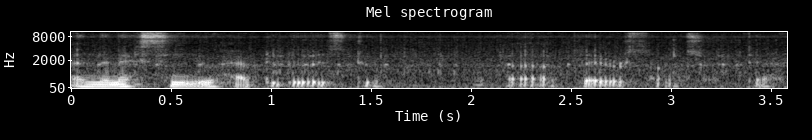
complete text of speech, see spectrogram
and the next thing you have to do is to uh, play your songs right there.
